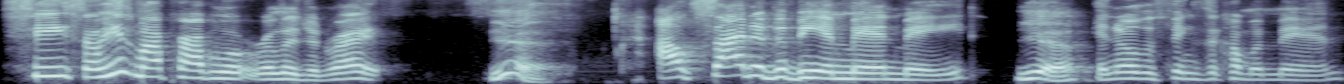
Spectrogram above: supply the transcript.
See, so here's my problem with religion, right? Yeah. Outside of it being man-made Yeah. and all the things that come with man,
